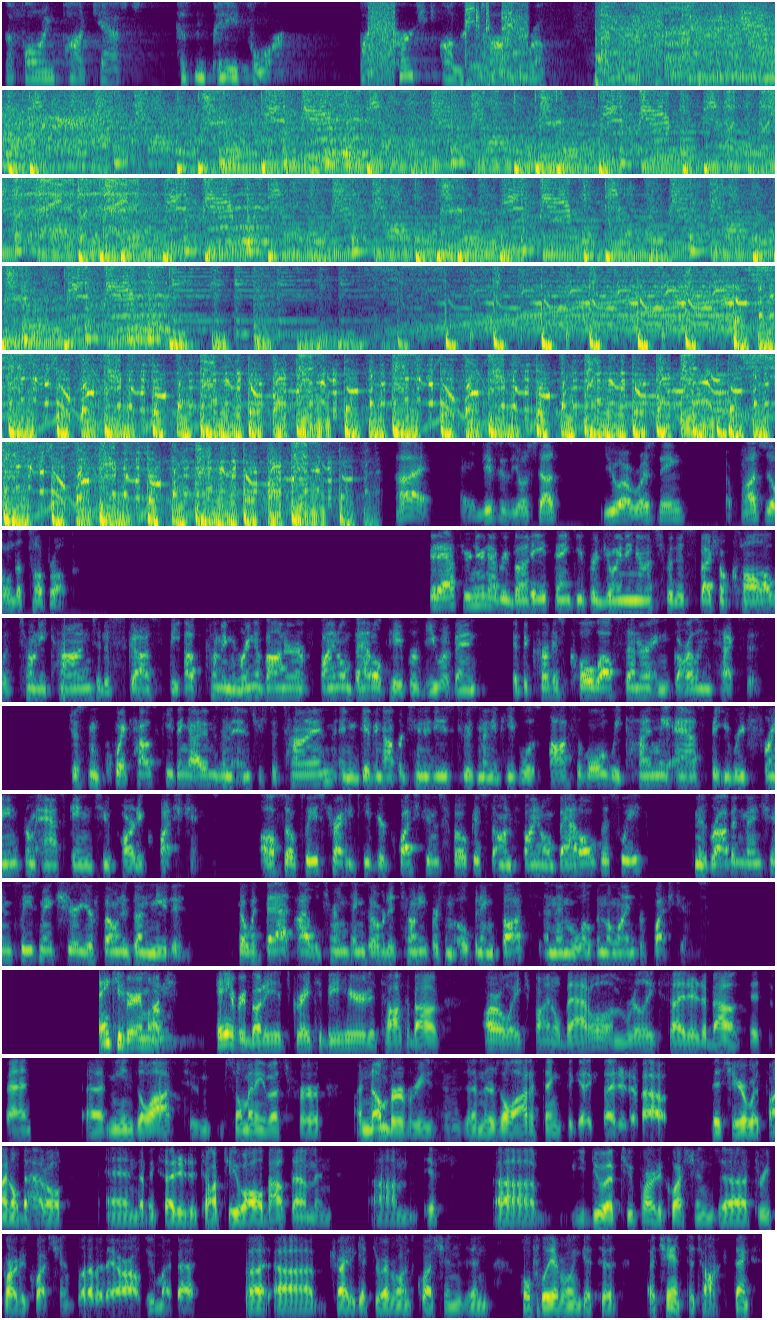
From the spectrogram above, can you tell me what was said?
The following podcast has been paid for by Perched on the Top Rope. This is your stats. You are wrestling a Project on the Top Rope. Good afternoon, everybody. Thank you for joining us for this special call with Tony Khan to discuss the upcoming Ring of Honor Final Battle pay-per-view event at the Curtis Culwell Center in Garland, Texas. Just some quick housekeeping items in the interest of time and giving opportunities to as many people as possible. We kindly ask that you refrain from asking two-party questions. Also, please try to keep your questions focused on Final Battle this week. And as Robin mentioned, please make sure your phone is unmuted. So with that, I will turn things over to Tony for some opening thoughts, and then we'll open the line for questions. Thank you very much. Hey, everybody. It's great to be here to talk about ROH Final Battle. I'm really excited about this event. Uh, it means a lot to so many of us for a number of reasons, and there's a lot of things to get excited about this year with Final Battle, and I'm excited to talk to you all about them. And um, if uh, you do have two-parted questions, uh, three-parted questions, whatever they are, I'll do my best, but uh, try to get through everyone's questions, and hopefully everyone gets a, a chance to talk. Thanks.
